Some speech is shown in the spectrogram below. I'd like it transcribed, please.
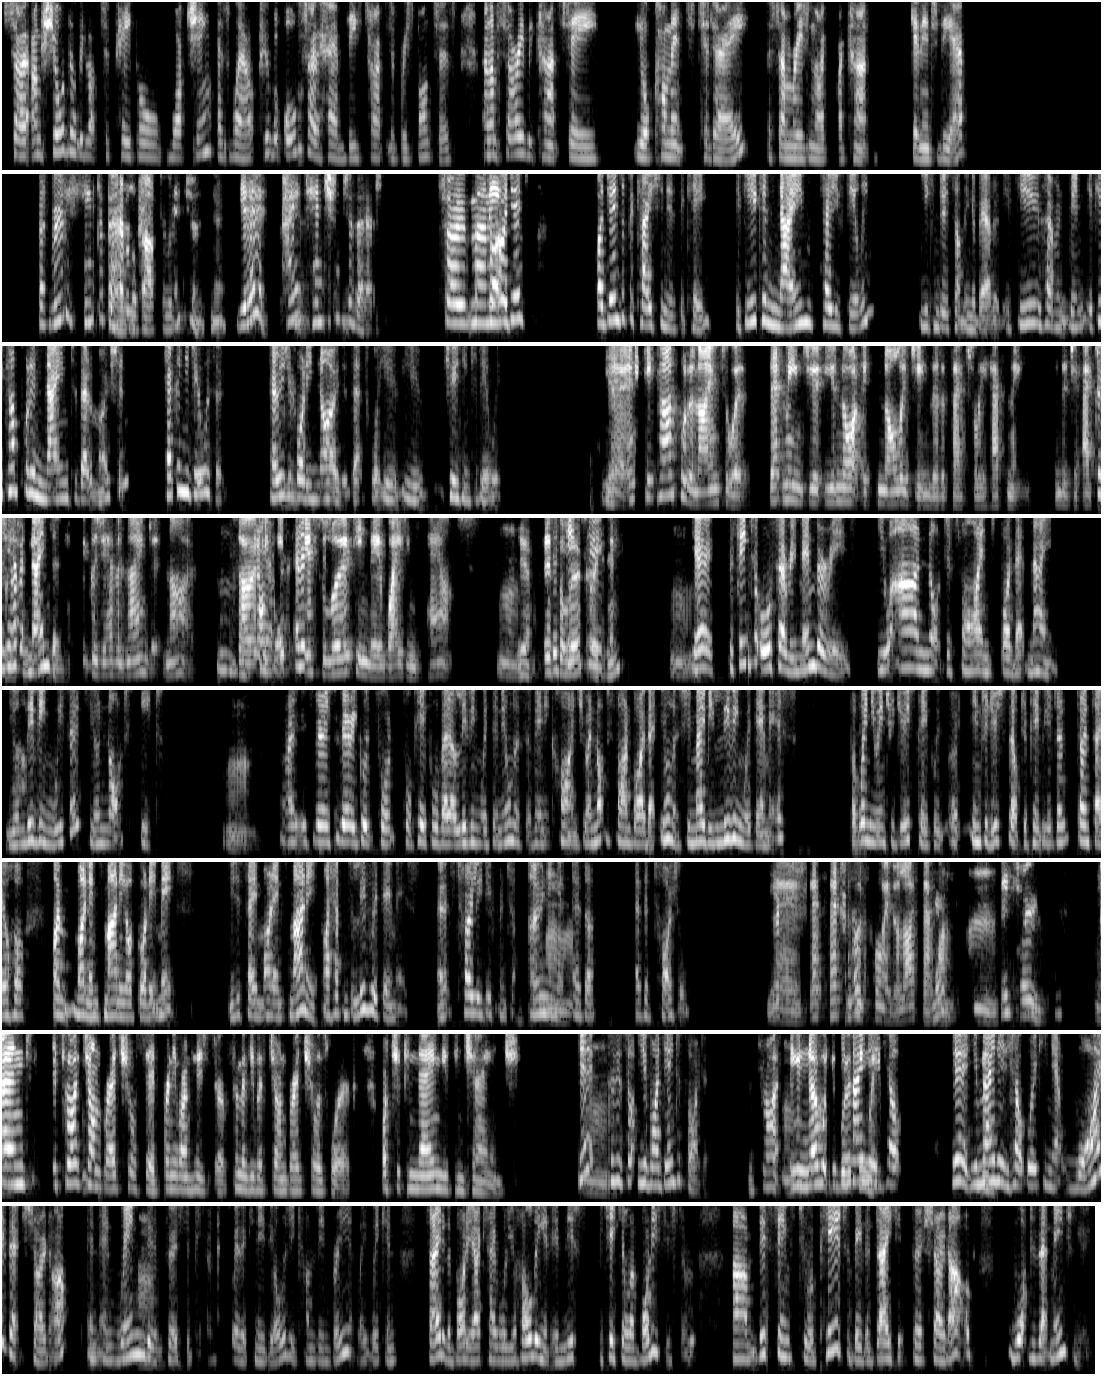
So I'm sure there'll be lots of people watching as well who will mm-hmm. also have these types of responses. And I'm sorry we can't see your comments today. For some reason, I, I can't get into the app. But really think about have a it. look afterwards. Attention. Yeah. Yeah, pay Yeah. attention to that. So, Marney. So ident- identification is the key. If you can name how you're feeling, you can do something about it. If you haven't been, if you can't put a name to that emotion, how can you deal with it? How does your body know that that's what you you choosing to deal with? Yeah. Yeah. And if you can't put a name to it, that means you, you're not acknowledging that it's actually happening and that you're actually. Because you haven't named it. Because you haven't named it. No. Mm. So It's not if like- And it- just lurking there waiting to pounce. Mm, yeah, there's The the, thing lurker to- again. mm. Yeah. The thing to also remember is you are not defined by that name. You're living with it. You're not it. Mm. right? It's very, very good for, for people that are living with an illness of any kind. You are not defined by that illness. You may be living with MS, but when you introduce people, uh, introduce yourself to people, you don't, don't say, "Oh, I'm my name's Marney. I've got MS." You just say, "My name's Marney. I happen to live with MS," and it's totally different to owning Mm. it as a as a title. Yeah, That's- that, that's a good point. I like that Yeah. one. Mm. Me too. Yeah. And it's like John Bradshaw said for anyone who's uh, familiar with John Bradshaw's work what you can name, you can change. Yeah, Mm. because it's you've identified it. That's right. Mm. You know what you're working you may working with. need help. Yeah, you may need help working out why that showed up and, and when did Mm. it first appear. And that's where the kinesiology comes in brilliantly. We can say to the body, okay, well, you're holding it in this particular body system. Um, this seems to appear to be the date it first showed up. What does that mean to you?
